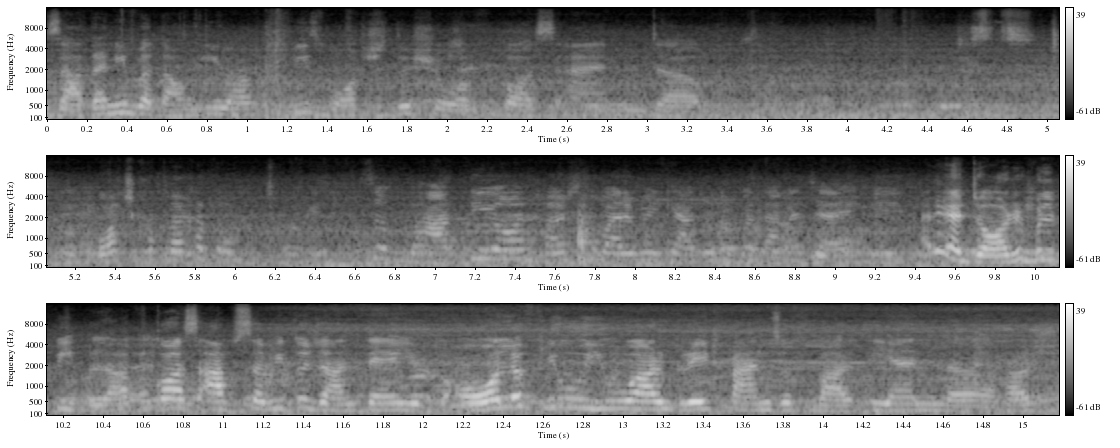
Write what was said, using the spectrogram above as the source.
ज़्यादा नहीं बताऊँगी to please watch the show of course and just watch Khatra Khatra. So भारती और हर्ष के बारे में क्या कुछ बताना चाहेंगे? अरे अडोरेबल पीपल ऑफ़ कोर्स आप सभी तो जानते हैं all of you you are great fans of Bharti and Harsh.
